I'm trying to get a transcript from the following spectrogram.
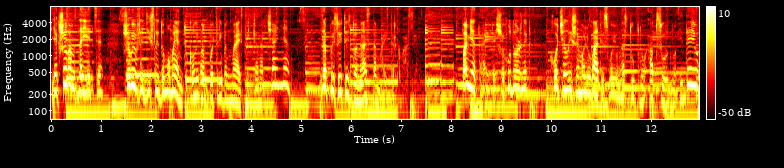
Якщо вам здається, що ви вже дійшли до моменту, коли вам потрібен майстер для навчання, записуйтесь до нас на майстер-класи. Пам'ятайте, що художник хоче лише малювати свою наступну абсурдну ідею,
